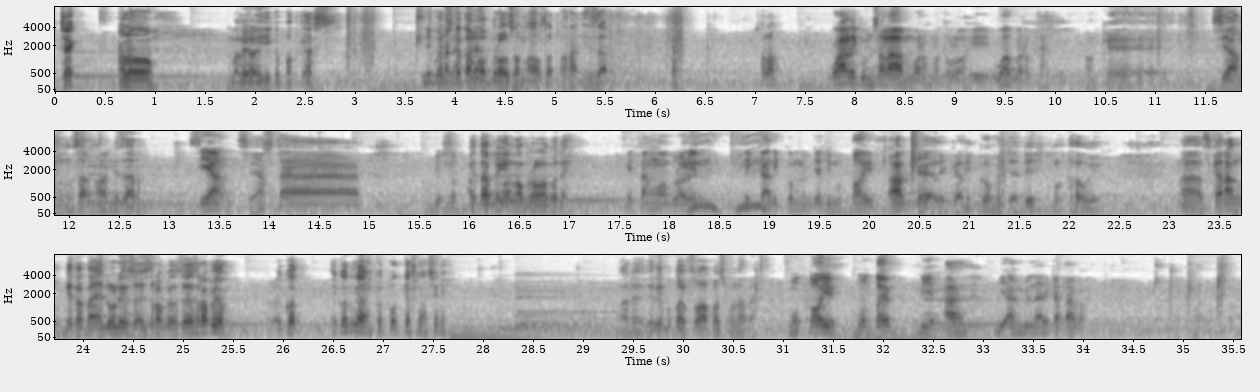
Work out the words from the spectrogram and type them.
Cek, halo. Kembali lagi ke podcast. Ini Sekarang kita ngobrol sama Ustadz Farhan Izar. Eh, salam. Waalaikumsalam warahmatullahi wabarakatuh. Oke. Siang Ustadz Farhan Izar. Siang. Siang. Ustaz Yusuf. Kita Abdullah. pengen ngobrol apa nih? Kita ngobrolin lika-liku menjadi mutoif. Oke, lika-liku menjadi mutawif. Nah, sekarang kita tanya dulu nih Ustadz Israfil. Ustadz Israfil, ikut ikut nggak? Ikut podcast nggak sini? Ada. Jadi mutawif itu apa sebenarnya? Mutoif, mutoif di, ah, diambil dari kata apa?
